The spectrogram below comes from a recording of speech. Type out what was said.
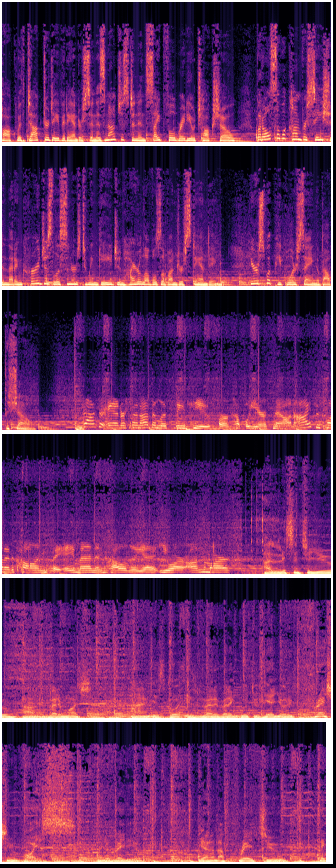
Talk with Dr. David Anderson is not just an insightful radio talk show, but also a conversation that encourages listeners to engage in higher levels of understanding. Here's what people are saying about the show. Dr. Anderson, I've been listening to you for a couple years now, and I just wanted to call in and say amen and hallelujah. You are on the mark. I listen to you uh, very much, and it's good. It's very, very good to hear your refreshing voice on the radio. You are not afraid to take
